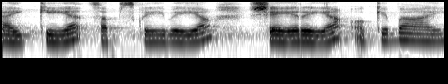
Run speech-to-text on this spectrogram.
ലൈക്ക് ചെയ്യുക സബ്സ്ക്രൈബ് ചെയ്യുക ഷെയർ ചെയ്യുക. ഓക്കെ ബായ്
